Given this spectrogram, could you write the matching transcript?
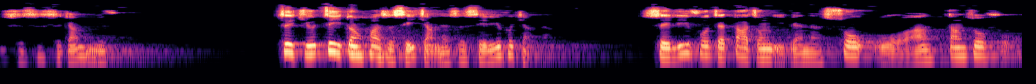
是是释迦牟尼佛，这就这一段话是谁讲的？是舍利弗讲的。舍利弗在大众里边呢，说我当作佛，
